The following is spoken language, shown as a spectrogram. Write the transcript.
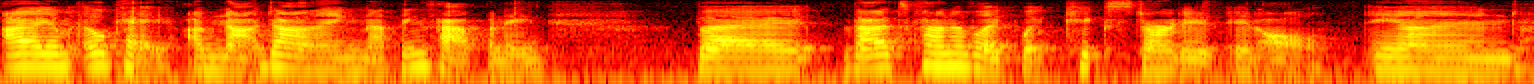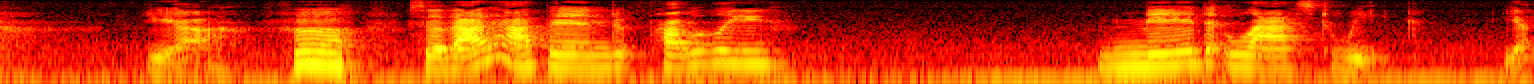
I am okay. I'm not dying. Nothing's happening. But that's kind of like what kick-started it all. And yeah. So that happened probably mid last week. Yes,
